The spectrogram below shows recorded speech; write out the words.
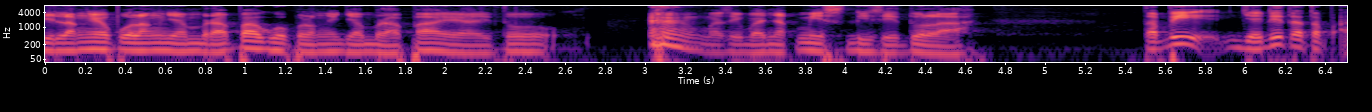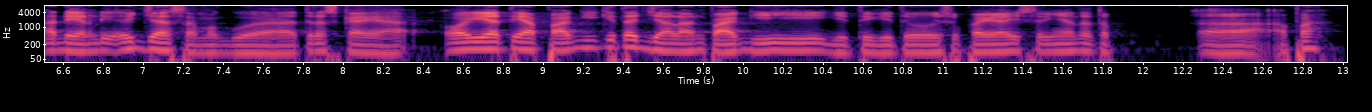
Bilangnya pulang jam berapa gue pulangnya jam berapa ya itu masih banyak miss di situ lah tapi jadi tetap ada yang di-adjust sama gue terus kayak oh ya tiap pagi kita jalan pagi gitu-gitu supaya istrinya tetap uh, apa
